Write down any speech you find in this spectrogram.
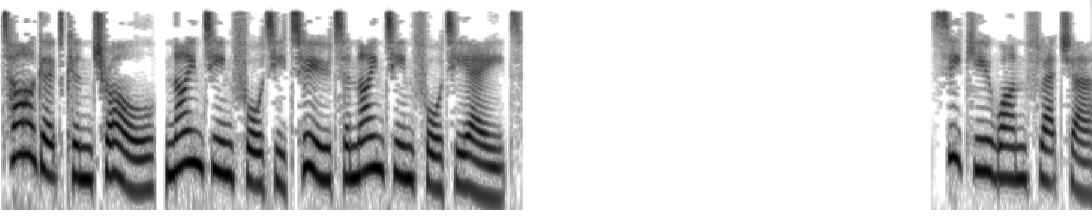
Target Control, 1942 to 1948. CQ-1 Fletcher.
